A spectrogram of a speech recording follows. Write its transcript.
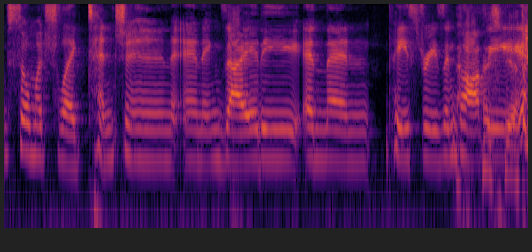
so much like tension and anxiety, and then pastries and coffee.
